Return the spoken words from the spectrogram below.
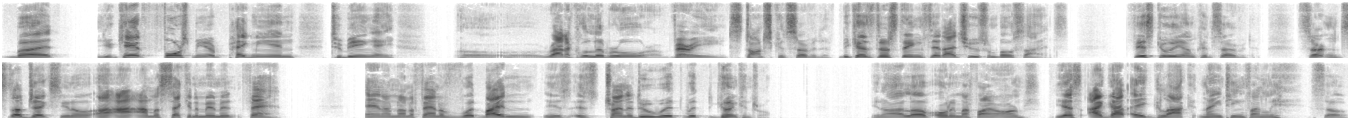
But you can't force me or peg me in to being a uh, radical liberal or a very staunch conservative because there's things that I choose from both sides. Fiscally, I'm conservative. Certain subjects, you know, I, I, I'm a Second Amendment fan. and I'm not a fan of what Biden is is trying to do with with gun control. You know, I love owning my firearms. Yes, I got a Glock 19 finally, so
